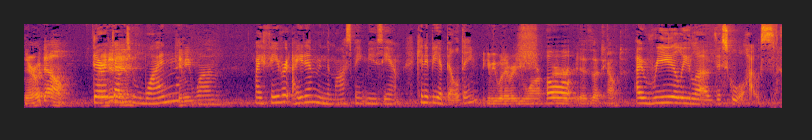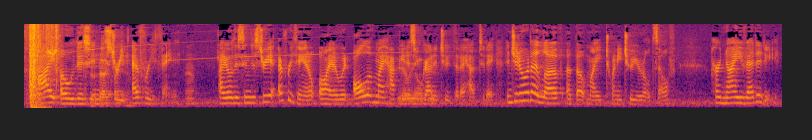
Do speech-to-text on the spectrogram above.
Narrow it down. narrow it down in. to one. Give me one. My favorite item in the Mossbank Museum. Can it be a building? It can be whatever you want. Oh. Does that count? I really love the schoolhouse. I owe this Is it a bad industry everything. Yeah. I owe this industry everything. and I owe it all of my happiness all and do. gratitude that I have today. And you know what I love about my 22 year old self? Her naivety.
